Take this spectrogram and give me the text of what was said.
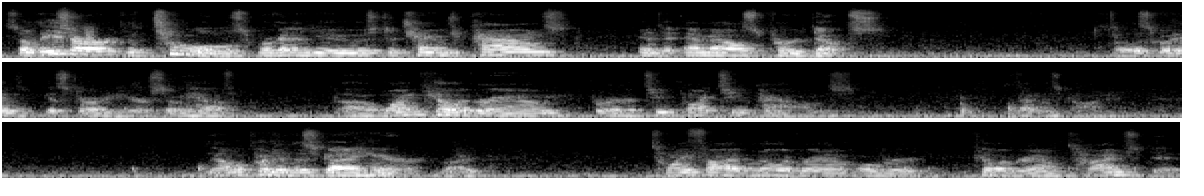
So these are the tools we're going to use to change pounds into mLs per dose. So let's go ahead and get started here. So we have uh, one kilogram per 2.2 pounds. That one's gone. Now we'll put in this guy here, right? 25 milligram over kilogram times day.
